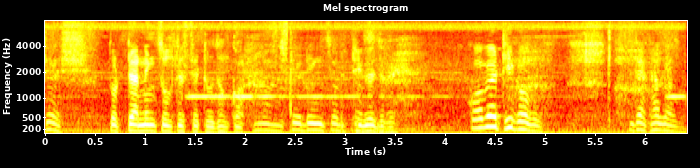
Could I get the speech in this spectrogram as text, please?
শেষ। তোর ট্রেনিং চলতেছে একটু ওজন কর। ট্রেনিং চল ঠিক হয়ে যাবে কবে ঠিক হবে? দেখা যাবে।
